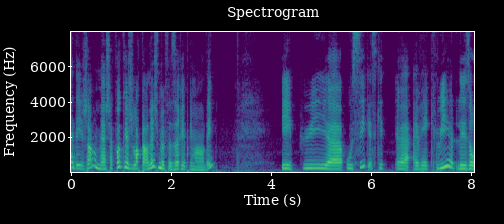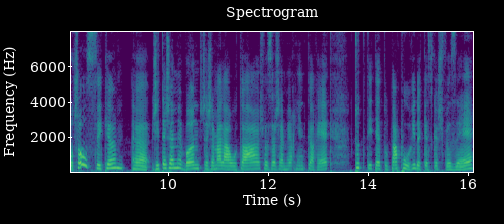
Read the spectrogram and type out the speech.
à des gens, mais à chaque fois que je leur parlais, je me faisais réprimander. Et puis euh, aussi, qu'est-ce qui avec lui, les autres choses, c'est que j'étais jamais bonne, j'étais jamais à la hauteur, je faisais jamais rien de correct. Tout était tout le temps pourri de qu'est-ce que je faisais.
